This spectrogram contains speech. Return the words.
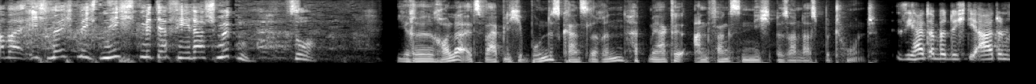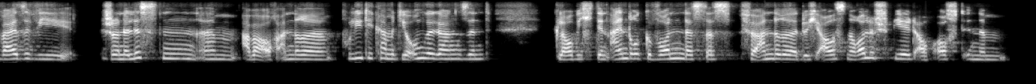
Aber ich möchte mich nicht mit der Feder schmücken. So. Ihre Rolle als weibliche Bundeskanzlerin hat Merkel anfangs nicht besonders betont. Sie hat aber durch die Art und Weise, wie Journalisten, ähm, aber auch andere Politiker mit ihr umgegangen sind, glaube ich, den Eindruck gewonnen, dass das für andere durchaus eine Rolle spielt, auch oft in einem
